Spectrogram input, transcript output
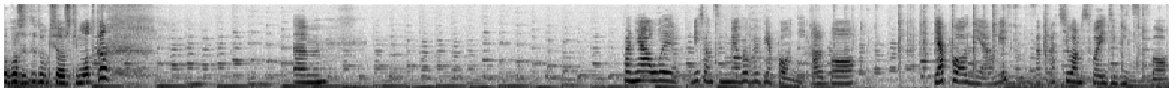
O Boże, tytuł książki Młotka? Um, wspaniały miesiąc miodowy w Japonii, albo Japonia, miejsce, gdzie zatraciłam swoje dziewictwo,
